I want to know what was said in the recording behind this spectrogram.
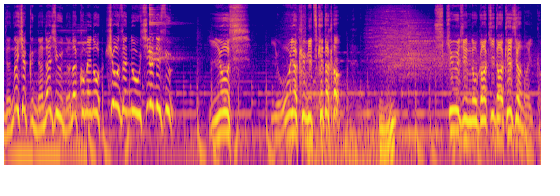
777個目の氷山の後ろです。よしようやく見つけたか。地球人のガキだけじゃないか。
